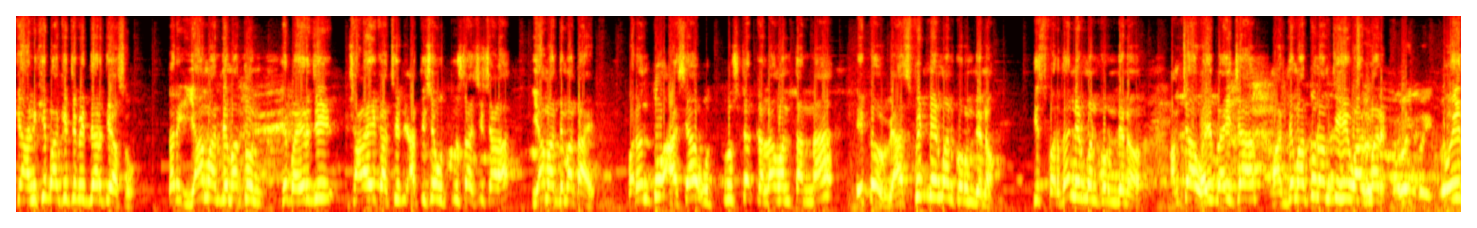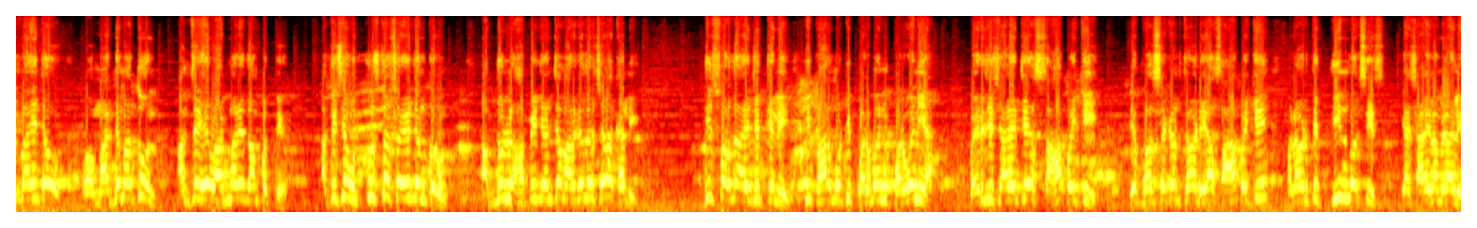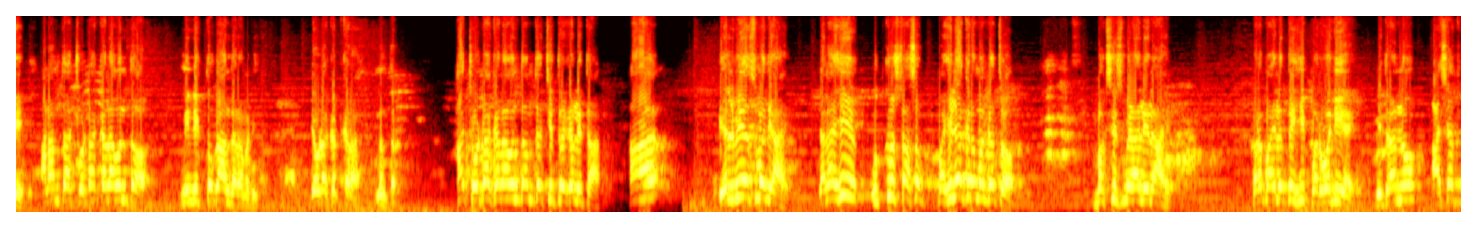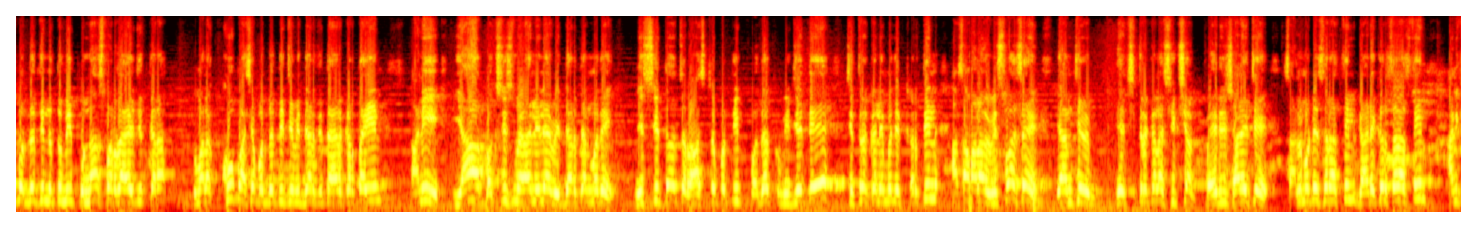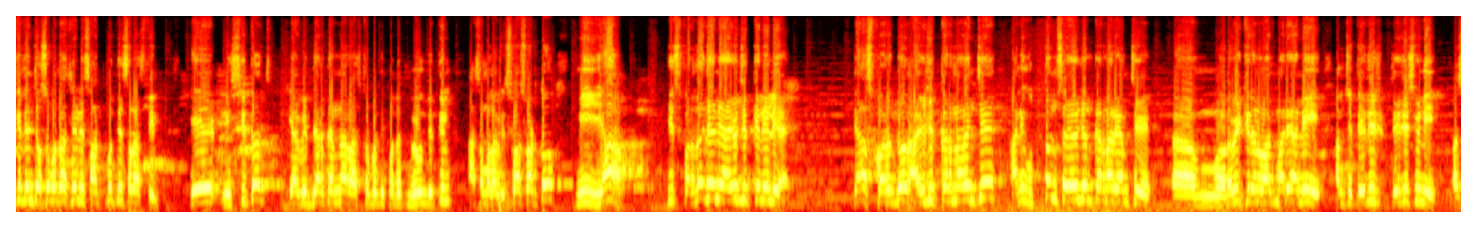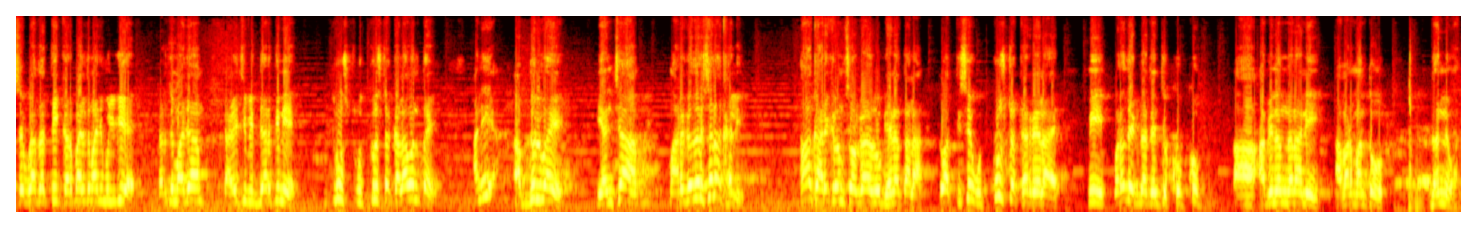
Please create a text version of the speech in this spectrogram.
की आणखी बाकीचे विद्यार्थी असो तर या माध्यमातून हे बहिर्जी शाळा एक अति- अतिशय उत्कृष्ट अशी शाळा या माध्यमात आहे. परंतु अशा उत्कृष्ट कलावंतांना एक व्यासपीठ निर्माण करून देणं ही स्पर्धा निर्माण करून देणं. आमच्या वहीदबाईच्या माध्यमातून आमची ही वाघमारे रोहितबाईच्या माध्यमातून आमचे हे वाघमारे दाम्पत्य अतिशय उत्कृष्ट संयोजन करून अब्दुल हाफिज यांच्या मार्गदर्शनाखाली ही स्पर्धा आयोजित केली. ही फार मोठी पर्वणी पर्वणी आहे. बैरजी शाळेचे सहा पैकी जे फर्स्ट सेकंड थर्ड या सहा पैकी मला वाटते तीन बक्षीस या शाळेला मिळाले. आणि आमचा छोटा कलावंत मी निघतो का अंधारामध्ये? तेवढा कट करा. नंतर. हा छोटा कलावंत आमच्या चित्रकलेचा. हा एलबीएसमध्ये आहे. त्यालाही उत्कृष्ट असं पहिल्या क्रमांकाचं बक्षीस मिळालेलं आहे. खरं पाहिलं तर ही पर्वणी आहे. मित्रांनो अशाच पद्धतीनं तुम्ही पुन्हा स्पर्धा आयोजित करा. तुम्हाला खूप अशा पद्धतीचे विद्यार्थी तयार करता येईल. आणि या बक्षीस मिळालेल्या विद्यार्थ्यांमध्ये निश्चितच राष्ट्रपती पदक विजेते चित्रकलेमध्ये ठरतील असा मला विश्वास आहे. हे आमचे हे चित्रकला शिक्षक बहिरी शाळेचे सालमोटे सर असतील गाडेकर सर असतील आणखी त्यांच्यासोबत असलेले सातपुते सर असतील. हे निश्चितच या विद्यार्थ्यांना राष्ट्रपती पदक मिळवून देतील असा मला विश्वास वाटतो. मी या ही स्पर्धा ज्यांनी आयोजित केलेली आहे त्या स्पर्धा आयोजित करणाऱ्यांचे आणि उत्तम संयोजन करणारे आमचे रवी किरण वाघमारे आणि आमची तेजस तेजस्विनी असे ती खरं पाहिलं तर माझी मुलगी आहे. तर ती माझ्या शाळेची विद्यार्थिनी आहे. उत्कृष्ट उत्कृष्ट कलावंत आहे. आणि अब्दुल भाई यांच्या मार्गदर्शनाखाली हा कार्यक्रम सगळा जो घेण्यात आला तो अतिशय उत्कृष्ट ठरलेला आहे. मी परत एकदा त्यांचे खूप खूप अभिनंदन आणि आभार मानतो. धन्यवाद.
